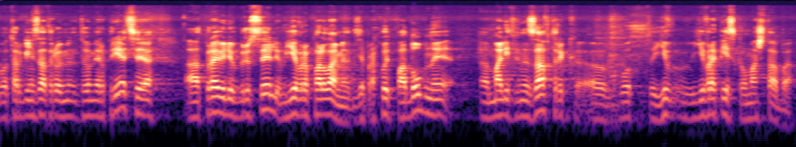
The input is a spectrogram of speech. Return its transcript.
вот, организатора этого мероприятия отправили в Брюссель, в Европарламент, где проходит подобный молитвенный завтрак вот, европейского масштаба.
